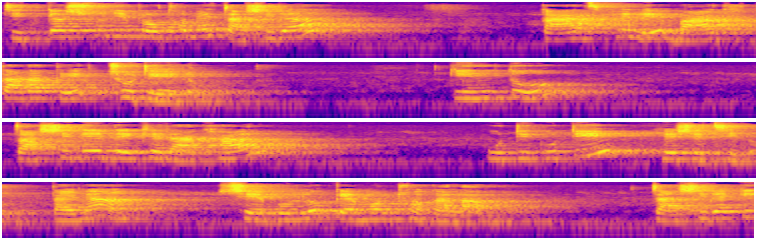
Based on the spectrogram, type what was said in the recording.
চিৎকার শুনে প্রথমে চাষিরা কাজ ফেলে বাঘ তাড়াতে ছুটে এলো। কিন্তু চাষিদের দেখে রাখাল কুটি কুটি হেসেছিল, তাই না? সে বলল, কেমন ঠকালাম? চাষিরা কি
